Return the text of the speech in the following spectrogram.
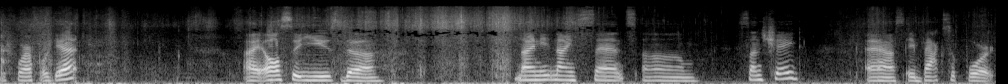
before I forget I also use the 99 cents um, sunshade as a back support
